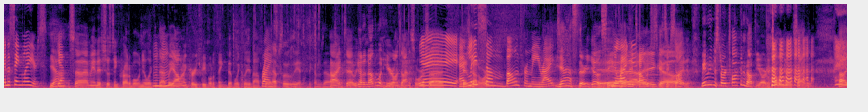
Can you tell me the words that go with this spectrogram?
In the same layers. Yeah. yeah. So, I mean, it's just incredible when you look at that. But yeah, I want to encourage people to think biblically about Mm-hmm. Right. this. Absolutely, that's what it comes down All to. right. Uh, we got another one here on dinosaurs. Yay! Uh, At least phys.org. some bone for me, right? Yes, there you go. See, You like it? Tyler there you gets go. excited. We haven't even started talking about the article when you're excited. Uh,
